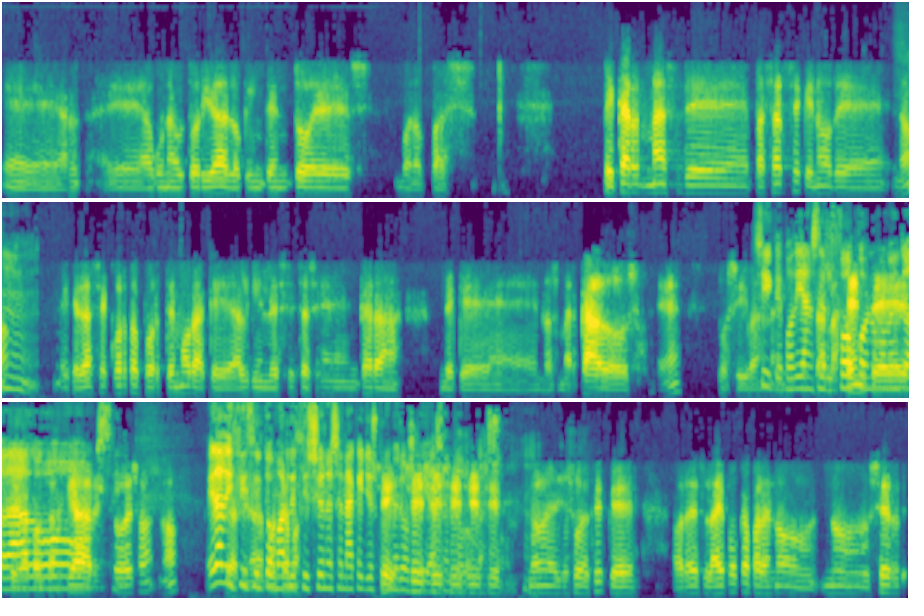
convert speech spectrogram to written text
eh, eh, alguna autoridad lo que intentó es, bueno, pas, pecar más de pasarse que no de, ¿no? Mm. De quedarse corto por temor a que alguien les echase en cara de que en los mercados, ¿eh? Pues iban sí, que podían ser foco en un momento dado. y todo eso, ¿no? Era difícil tomar decisiones en aquellos primeros días. Sí, sí, sí, No, yo suelo decir que Ahora es la época para no, no ser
